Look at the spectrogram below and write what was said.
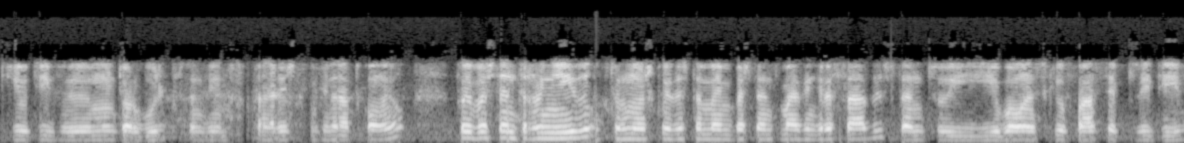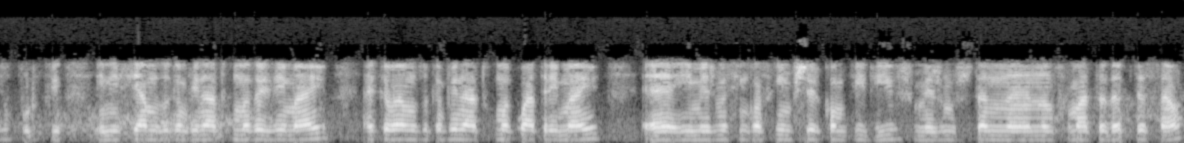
que eu tive muito orgulho, portanto, de disputar este campeonato com ele foi bastante renhido, o que tornou as coisas também bastante mais engraçadas, tanto e, o balanço que eu faço é positivo, porque iniciámos o campeonato com uma 2,5, acabamos o campeonato com uma 4,5 eh, e mesmo assim conseguimos ser competitivos, mesmo estando na, num formato de adaptação.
